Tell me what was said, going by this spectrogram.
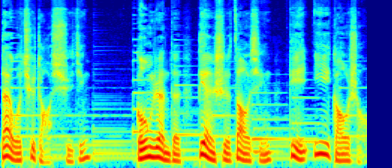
带我去找徐晶，公认的电视造型第一高手。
